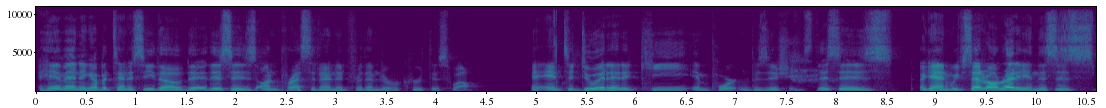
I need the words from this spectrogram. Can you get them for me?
Him ending up at Tennessee, though, th- this is unprecedented for them to recruit this well, and, and to do it at a key important positions. This is again, we've said it already, and this is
